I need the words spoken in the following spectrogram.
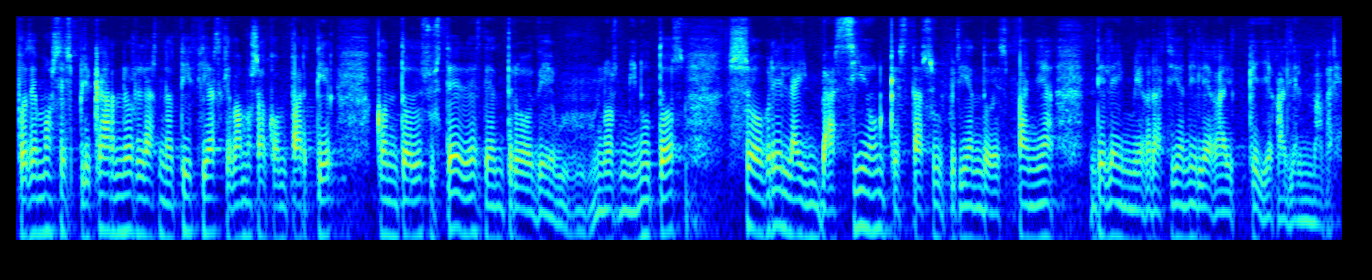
podemos explicarnos las noticias que vamos a compartir con todos ustedes dentro de unos minutos sobre la invasión que está sufriendo España de la inmigración ilegal que llega del Magreb.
